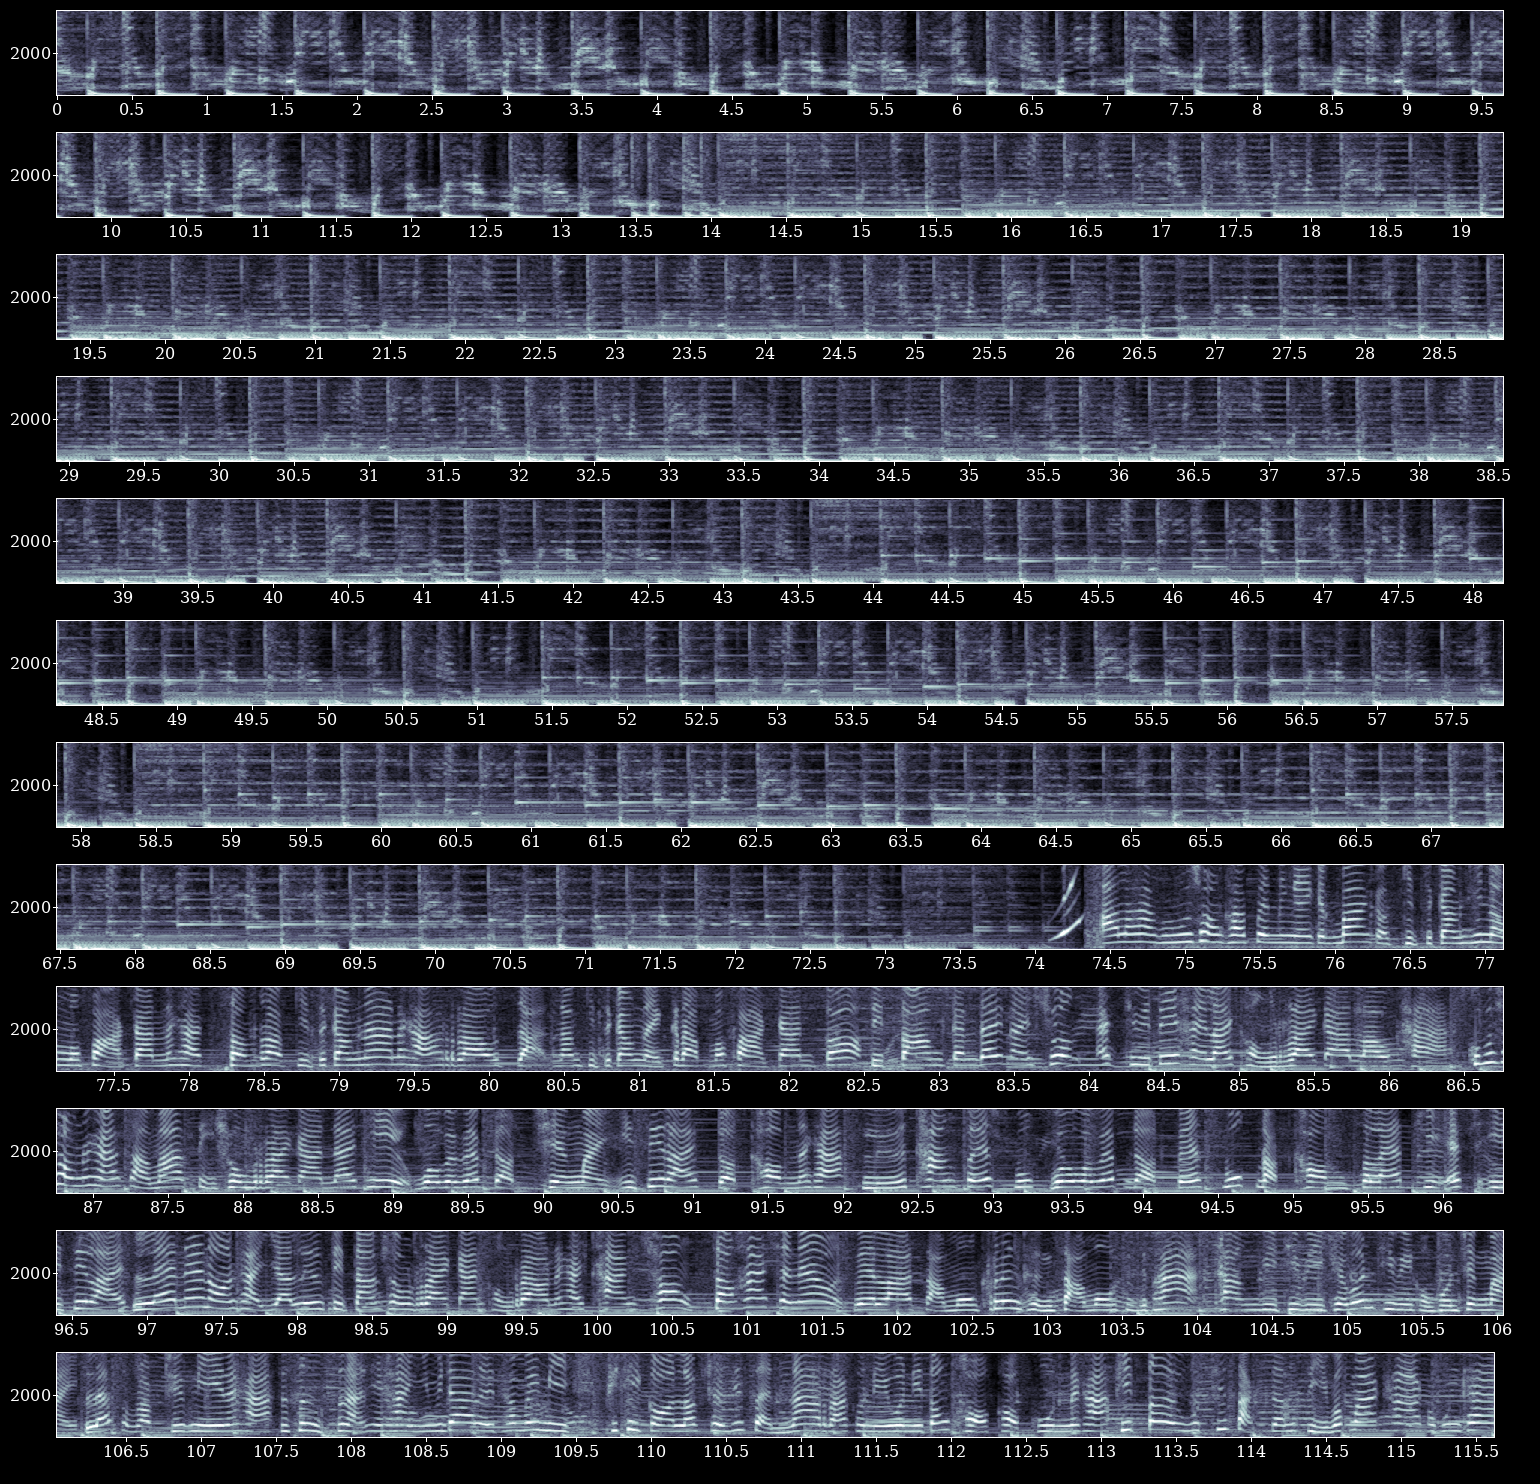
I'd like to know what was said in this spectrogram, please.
เป็นยังไงกันบ้างกับกิจกรรมที่นำมาฝากกันนะคะสำหรับกิจกรรมหน้านะคะ เราจะนำกิจกรรมไหนกลับมาฝากกัน ก็ติดตามกันได้ในช่วง Activity Highlight ของรายการเราค่ะ คุณผู้ชมนะคะสามารถติชมรายการได้ที่ www.chiangmai.easylife.com นะคะ หรือทาง Facebook www.facebook.com/theeasylife และแน่นอนค่ะ อย่าลืมติดตามชมรายการของเรานะคะ ทางช่อง25 Channel เวลา 3 โมงครึ่งถึง 3 โมง 45 ทาง VTV Cable TV ของคนเชียงใหม่ และสำหรับทริปนี้นะคะ จะสนุกสนานเฮฮาอย่างนี้ไม่ได้เลย ถ้าไม่มีพิธีกรรับเชิญที่แสนน่ารักคนนี้ วันนี้ต้องขอขอบคุณนะคะพี่เต้ยวุฒิศักดิ์จันทร์ศรีมากๆค่ะขอบคุณค่ะ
